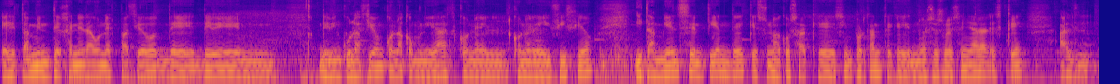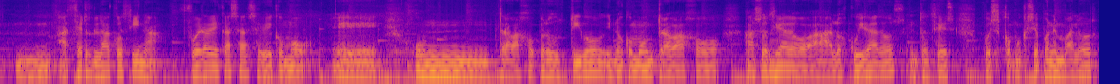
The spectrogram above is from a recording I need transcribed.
eh, también te genera un un espacio de, de, vinculación con la comunidad, con el, con el edificio. Y también se entiende, que es una cosa que es importante, que no se suele señalar, es que al mm, hacer la cocina fuera de casa se ve como eh, un trabajo productivo y no como un trabajo asociado a los cuidados, entonces pues como que se pone en valor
